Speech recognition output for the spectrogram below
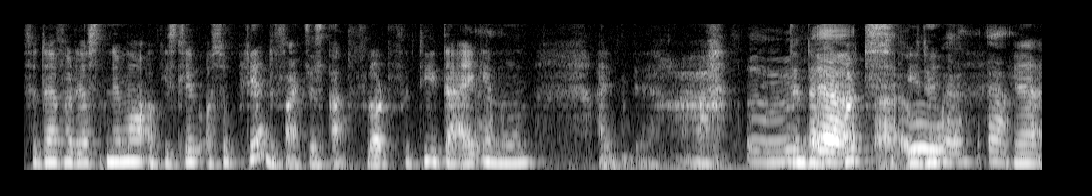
Så derfor er det også nemmere at give slip, og så bliver det faktisk ret flot, fordi der ikke er nogen, ej, ah, Mm, Den der ja. frygt ja, i det. uha, Ja. ja.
